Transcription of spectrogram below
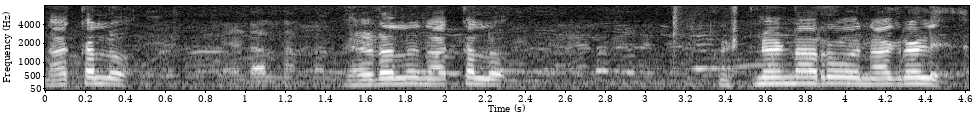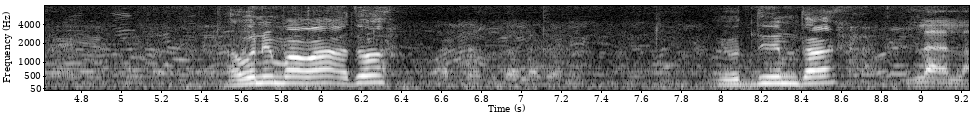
ನಾಲ್ಕಲ್ಲು. ಎರಡಲ್ಲೂ ನಾಲ್ಕಲ್ಲು. ಕೃಷ್ಣಣ್ಣವರು ನಾಗರಹಳ್ಳಿ. ಅವು ನಿಮ್ಮವ ಅದು? ಇವ್ದು ನಿಮ್ದ? ಇಲ್ಲ ಇಲ್ಲ.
